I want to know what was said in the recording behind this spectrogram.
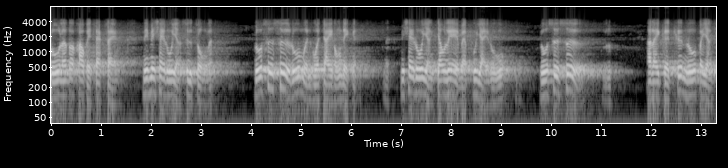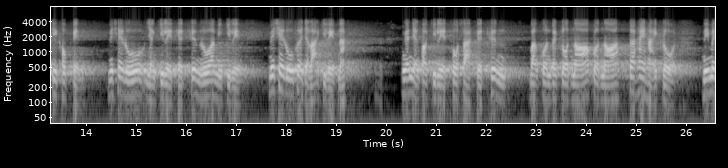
รู้แล้วก็เข้าไปแทรกแซงนี่ไม่ใช่รู้อย่างซื่อตรงนะรู้ซื่อๆรู้เหมือนหัวใจของเด็กไม่ใช่รู้อย่างเจ้าเล่ห์แบบผู้ใหญ่รู้ รู้ซื่อๆ อะไรเกิดขึ้นรู้ไปอย่างที่เขาเป็น ไม่ใช่รู้อย่างกิเลสเกิดขึ้นรู้ว่ามีกิเลส ไม่ใช่รู้เพื่อจะละกิเลสนะงั้นอย่างพอกิเลสโทสะเกิดขึ้น บางคนไปโกรธหนอโกรธหนอเพื่อให้หายโกรธ นี่ไม่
